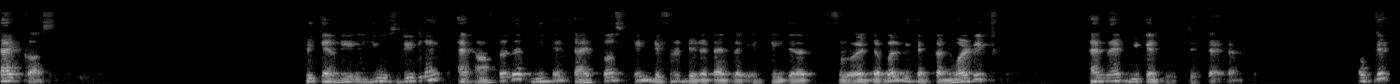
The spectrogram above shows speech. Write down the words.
typecast. We can re use readline and after that we can typecast in different data type like integer, float, double. We can convert it and then we can use this data. Okay.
